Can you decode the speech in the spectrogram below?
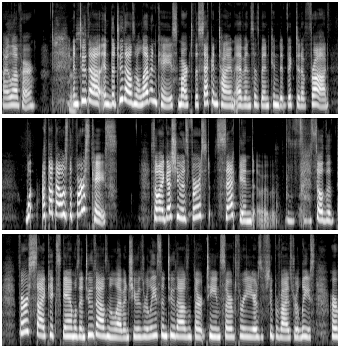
I love her. In, 2000, in the 2011 case marked the second time Evans has been convicted of fraud. What? I thought that was the first case. So I guess she was first, second. uh, So the first psychic scam was in 2011. She was released in 2013, served three years of supervised release. Her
